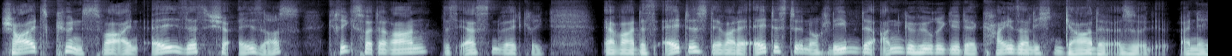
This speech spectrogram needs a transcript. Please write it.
Charles Künz war ein elsässischer Elsass, Kriegsveteran des Ersten Weltkriegs. Er war das älteste, er war der älteste noch lebende Angehörige der kaiserlichen Garde, also eine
